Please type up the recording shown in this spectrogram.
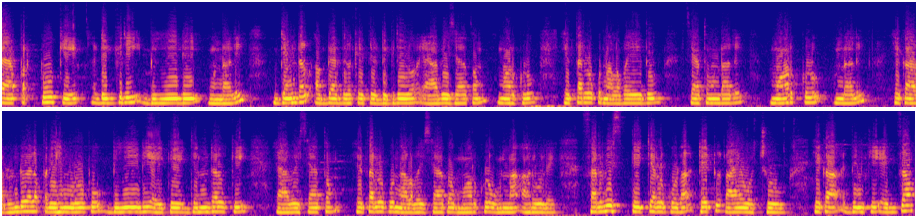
పేపర్ టూకి డిగ్రీ బీఈడి ఉండాలి. జనరల్ అభ్యర్థులకైతే డిగ్రీలో యాభై శాతం మార్కులు ఇతరులకు నలభై ఐదు శాతం ఉండాలి. మార్కులు ఉండాలి. ఇక రెండు వేల పదిహేను లోపు బీఈడీ అయితే జనరల్కి యాభై శాతం ఇతరులకు నలభై శాతం మార్కులు ఉన్న అర్హులే. సర్వీస్ టీచర్లు కూడా టెట్ రాయవచ్చు. ఇక దీనికి ఎగ్జామ్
